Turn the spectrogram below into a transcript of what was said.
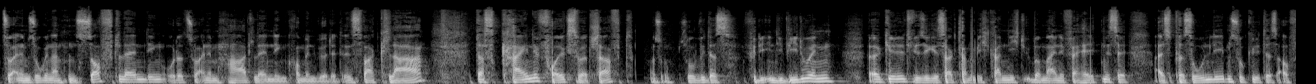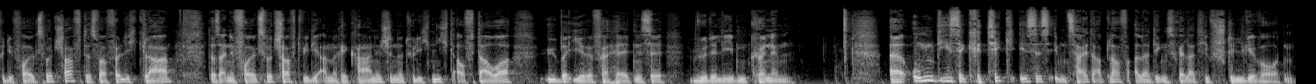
zu einem sogenannten Soft Landing oder zu einem Hard Landing kommen würde. Denn es war klar, dass keine Volkswirtschaft, also so wie das für die Individuen äh, gilt, wie Sie gesagt haben, ich kann nicht über meine Verhältnisse als Person leben, so gilt das auch für die Volkswirtschaft. Es war völlig klar, dass eine Volkswirtschaft wie die amerikanische natürlich nicht auf Dauer über ihre Verhältnisse würde leben können. Äh, um diese Kritik ist es im Zeitablauf allerdings relativ still geworden.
